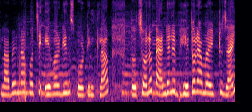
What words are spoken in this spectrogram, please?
ক্লাবের নাম হচ্ছে এভারগ্রিন স্পোর্টিং ক্লাব। তো চলো প্যান্ডেলের ভেতরে আমরা একটু যাই।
